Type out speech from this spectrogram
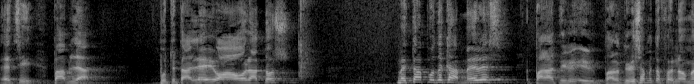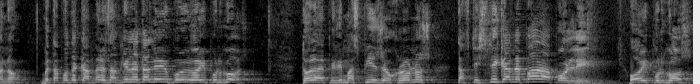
έτσι, Παύλα, που του τα λέει ο αόρατος, μετά από 10 μέρες, παρατηρη- παρατηρήσαμε το φαινόμενο, μετά από 10 μέρες να βγαίνει να τα λέει ο υπου- ο υπουργός. Τώρα επειδή μας πίεζε ο χρόνος, ταυτιστήκανε πάρα πολύ ο υπουργός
